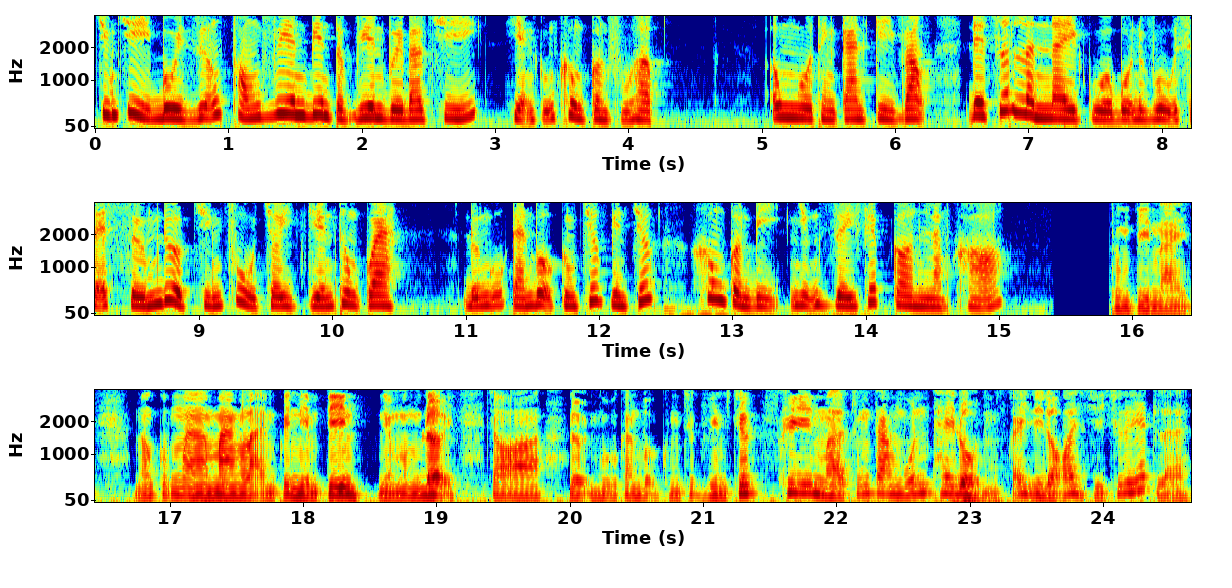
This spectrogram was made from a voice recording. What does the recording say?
chứng chỉ bồi dưỡng phóng viên biên tập viên với báo chí hiện cũng không còn phù hợp. Ông Ngô Thành Can kỳ vọng đề xuất lần này của Bộ Nội vụ sẽ sớm được chính phủ cho ý kiến thông qua. Đội ngũ cán bộ công chức viên chức không còn bị những giấy phép con làm khó thông tin này nó cũng mang lại một cái niềm tin, niềm mong đợi cho đội ngũ cán bộ công chức viên chức. Khi mà chúng ta muốn thay đổi một cái gì đó thì chỉ trước hết là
